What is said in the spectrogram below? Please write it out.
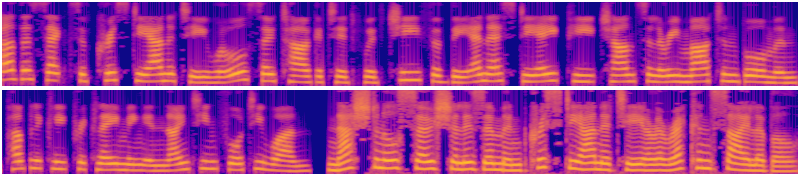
Other sects of Christianity were also targeted, with chief of the NSDAP Chancellery Martin Bormann publicly proclaiming in 1941, "...National Socialism and Christianity are irreconcilable."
